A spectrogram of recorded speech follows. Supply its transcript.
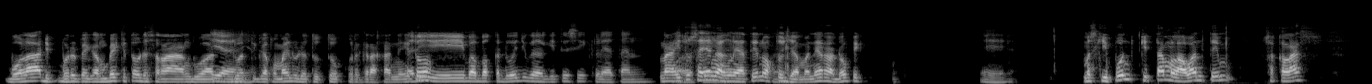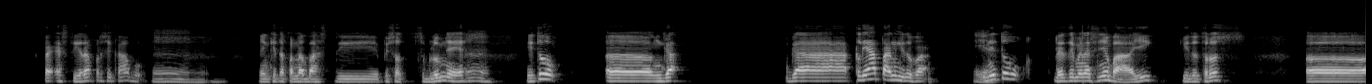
bola di, baru pegang back kita udah serang dua Iya, dua iya. tiga pemain udah tutup pergerakannya Tadi itu di babak kedua juga gitu sih kelihatan. nah itu saya nggak ngeliatin waktu Nah. zamannya Radovic Iya. Meskipun kita melawan tim sekelas PS Tira Persikabo Hmm. yang kita pernah bahas di episode sebelumnya ya Heeh. itu eh, nggak nggak kelihatan gitu pak Iya. ini tuh determinasinya baik gitu terus eh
